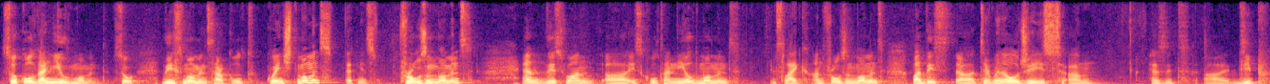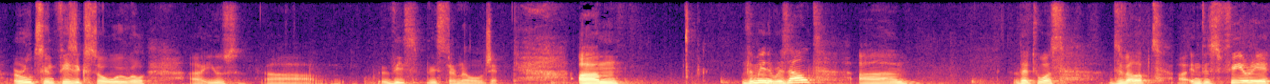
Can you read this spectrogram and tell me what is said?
so-called annealed moment. So these moments are called quenched moments, that means frozen moments. And this one uh, is called annealed moment. It's like unfrozen moment, but this uh, terminology is, um, has its uh, deep roots in physics, so we will uh, use uh, this, this terminology. Um, the main result um, that was developed uh, in this theory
